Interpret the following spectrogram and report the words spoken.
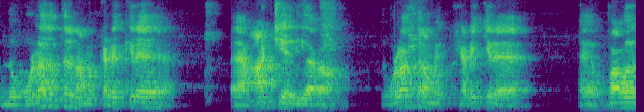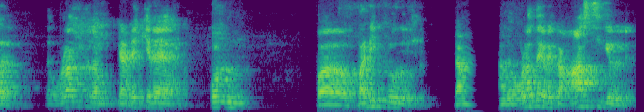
இந்த உலகத்துல நமக்கு கிடைக்கிற ஆட்சி அதிகாரம் இந்த உலகத்துல நமக்கு கிடைக்கிற பவர் இந்த உலகத்துல நமக்கு கிடைக்கிற பொன் ப- படிப்பு நம் இந்த உலகத்துல கிடைக்கிற ஆஸ்திகள்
